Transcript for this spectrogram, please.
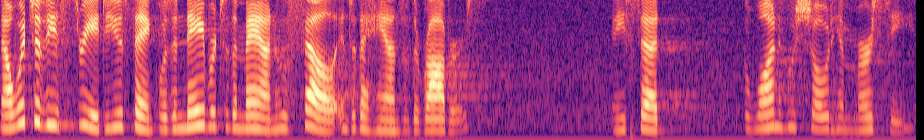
Now, which of these three do you think was a neighbor to the man who fell into the hands of the robbers? And he said, The one who showed him mercy.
